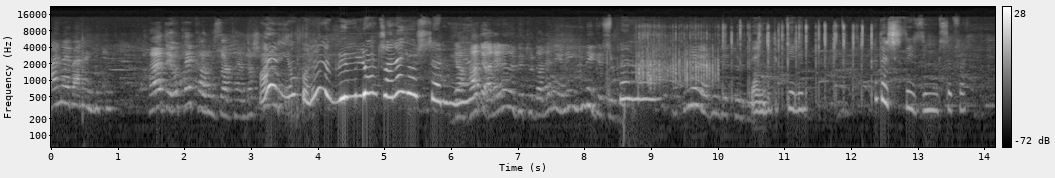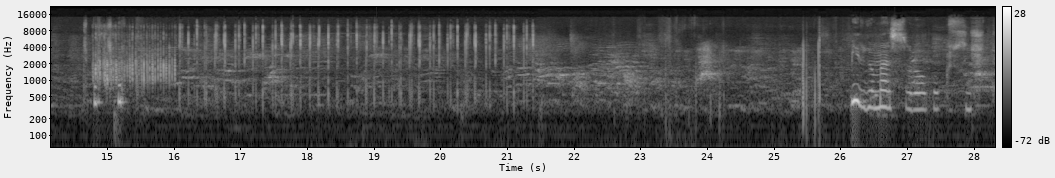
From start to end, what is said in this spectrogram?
Anne ben gideyim. Hadi o tek kalmış zaten. Başka Ay yok bana ne bir milyon sana gösterdim Ya hadi Aleyna da götürdü. Aleyna yine, yine götürdü. Ben, yine verdim götürdü. ben gidip geleyim. Arkadaşlar da izleyeyim bu sefer. Çıpırt çıpırt. Bir gömez Roblox işte.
